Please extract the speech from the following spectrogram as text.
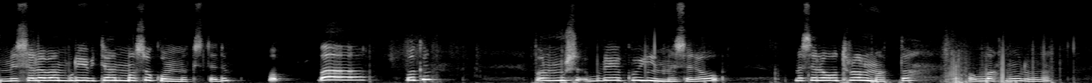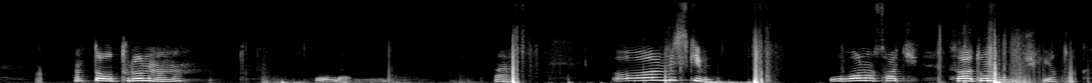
mesela ben buraya bir tane masa koymak istedim. Hoppa. Bakın. Ben buraya koyayım mesela hop. Mesela oturalım hatta. Allah ne oluyor lan? Hatta oturalım hemen. Şöyle. Heh. Oo mis gibi. Oha lan saç. Saat 10 olmuş yatak.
